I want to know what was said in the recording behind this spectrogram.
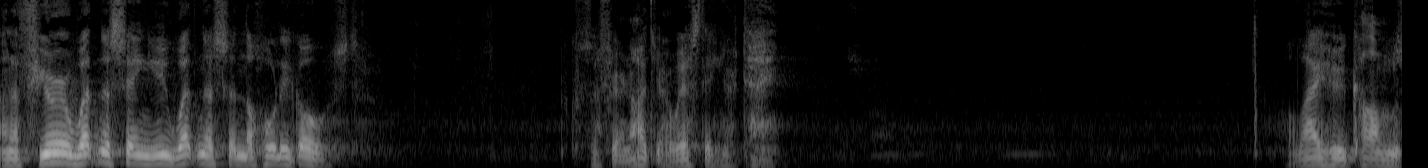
And if you're witnessing, you witness in the Holy Ghost. Because if you're not, you're wasting your time. Elihu comes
